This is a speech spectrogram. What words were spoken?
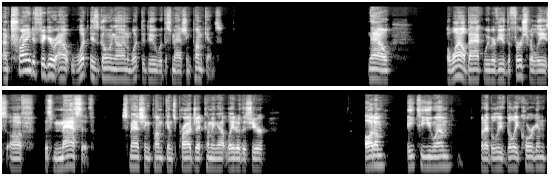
I'm trying to figure out what is going on, what to do with the Smashing Pumpkins. Now, a while back, we reviewed the first release of this massive Smashing Pumpkins project coming out later this year. Autumn, A T U M, but I believe Billy Corgan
